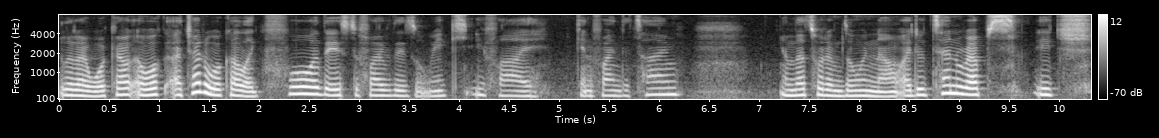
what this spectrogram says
that I work out. I work I try to work out like four days to five days a week if I can find the time. And that's what I'm doing now. I do 10 reps each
